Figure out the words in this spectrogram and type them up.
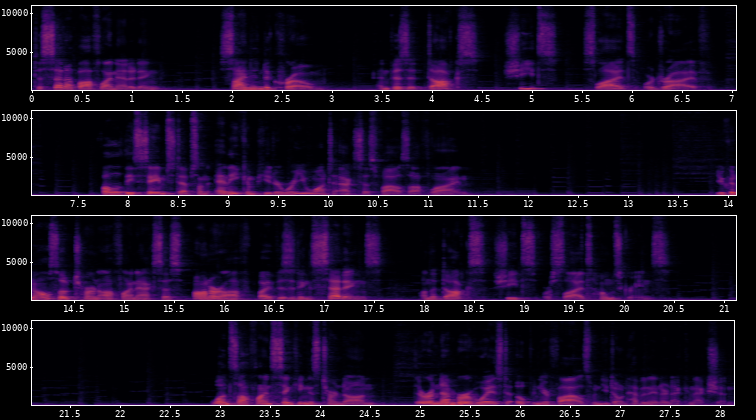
To set up offline editing, sign into Chrome and visit Docs, Sheets, Slides, or Drive. Follow these same steps on any computer where you want to access files offline. You can also turn offline access on or off by visiting Settings on the Docs, Sheets, or Slides home screens. Once offline syncing is turned on, there are a number of ways to open your files when you don't have an internet connection.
